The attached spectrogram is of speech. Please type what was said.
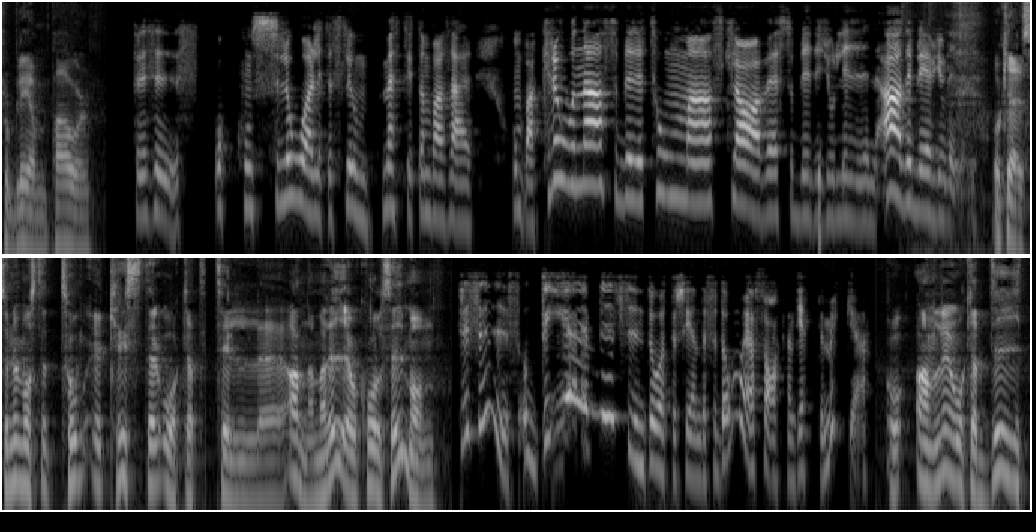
problempower. Precis. Och hon slår lite slumpmässigt. De bara så här, hon bara krona så blir det Thomas, Klave så blir det Jolin. Ja, ah, det blev Jolin. Okej, så nu måste Tom eh, Christer åka till eh, Anna-Maria och Karl Simon. Precis, och det blir ett fint återseende för dem har jag saknat jättemycket. Och anledningen att åka dit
